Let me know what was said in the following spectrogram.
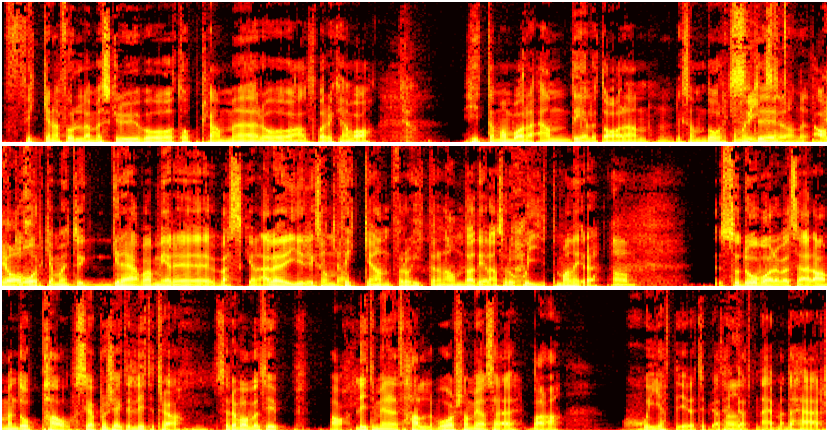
fickorna fulla med skruv och toppklammer och allt vad det kan vara. Hittar man bara en del utav den, liksom, då orkar man inte, ja, Ja. då orkar man inte gräva mer i väskan, eller i liksom fickan. fickan för att hitta den andra delen, så då skiter man i det. Ja. Så då var det väl så här, ja men då pausade jag projektet lite tror jag. Så det var väl typ, ja lite mer än ett halvår som jag så här bara sket i det typ. Jag tänkte Ja. att nej men det här,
